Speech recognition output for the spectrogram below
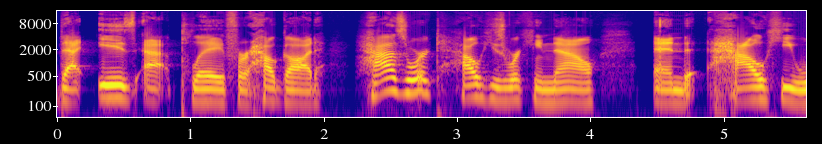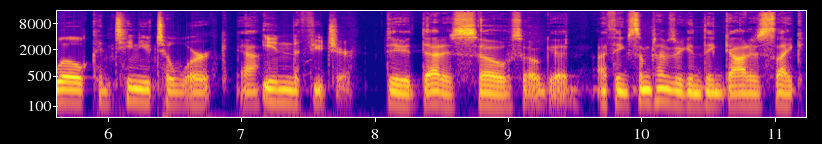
that is at play for how God has worked, how he's working now, and how he will continue to work Yeah. in the future. Dude, that is so so good. I think sometimes we can think God is like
